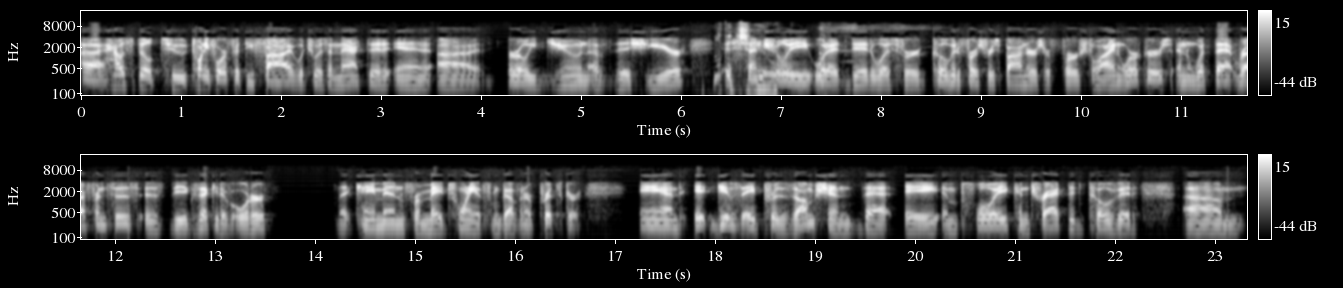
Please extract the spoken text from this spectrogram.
uh, House Bill 2, 2455, which was enacted in uh, early June of this year, essentially you. what it did was for COVID first responders or first line workers, and what that references is the executive order that came in from May 20th from Governor Pritzker. And it gives a presumption that a employee contracted COVID um,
